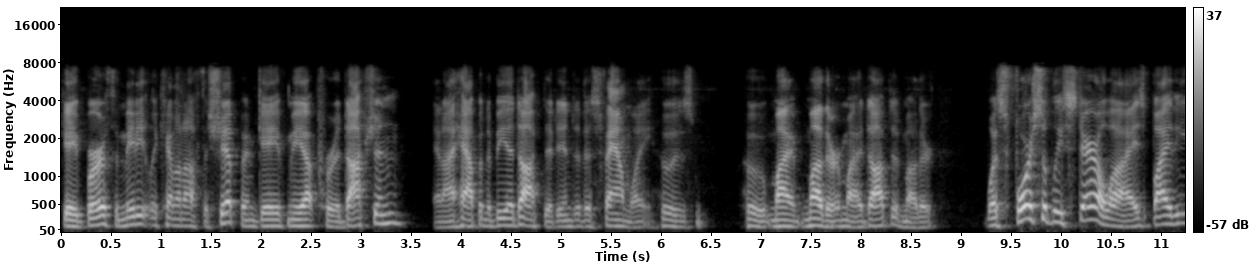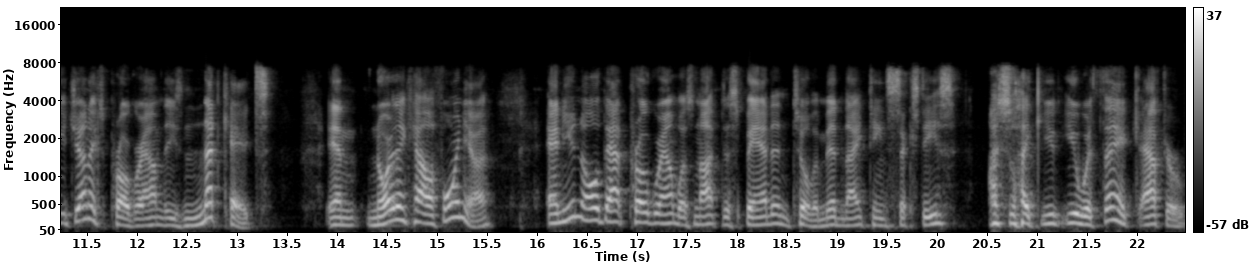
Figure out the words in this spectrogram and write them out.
Gave birth immediately coming off the ship and gave me up for adoption. And I happened to be adopted into this family who's who my mother, my adopted mother, was forcibly sterilized by the eugenics program, these nutcakes in Northern California and you know that program was not disbanded until the mid 1960s. I was like, you, you would think after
